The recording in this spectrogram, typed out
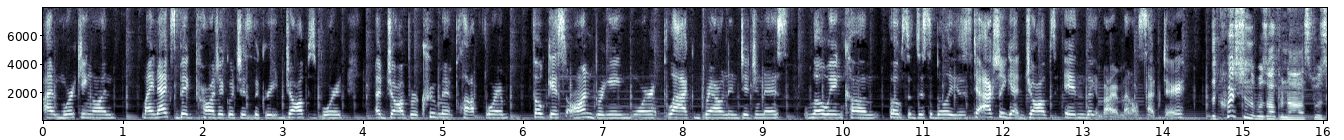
I'm working on my next big project, which is the Green Jobs Board, a job recruitment platform focused on bringing more Black, Brown, Indigenous, low income folks with disabilities to actually get jobs in the environmental sector. The question that was often asked was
